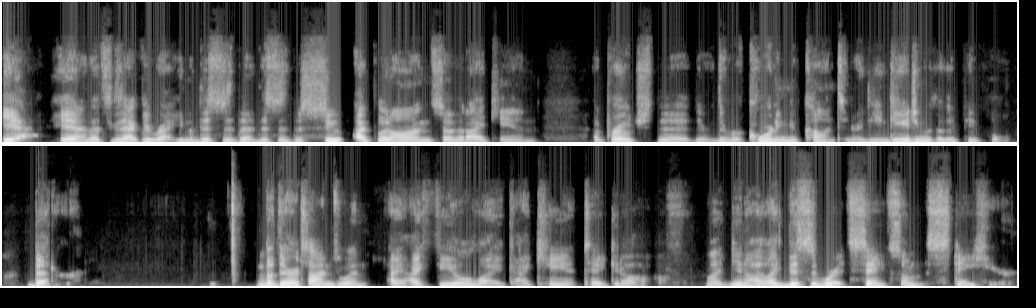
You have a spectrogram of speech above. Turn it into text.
Yeah yeah that's exactly right. You know this is the this is the suit i put on so that i can approach the, the, the recording of content or the engaging with other people better. But there are times when I, I feel like i can't take it off. Like you know I, like this is where it's safe so i'm gonna stay here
